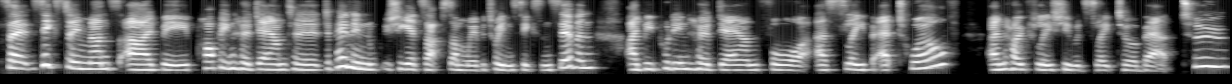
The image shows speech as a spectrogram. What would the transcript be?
So at 16 months, I'd be popping her down to, depending, she gets up somewhere between six and seven, I'd be putting her down for a sleep at 12 and hopefully she would sleep to about two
